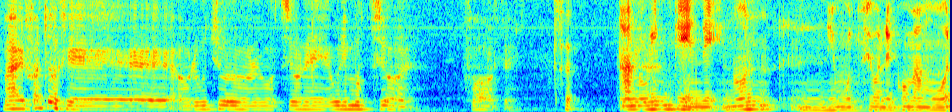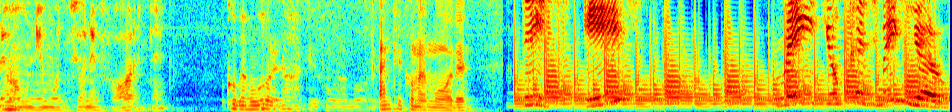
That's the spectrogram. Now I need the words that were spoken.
Ma il fatto è che ho avuto un'emozione, un'emozione forte. Sì. Ah, lui intende non un'emozione come amore, ma un'emozione forte. Come amore, no? Anche come amore. Anche come amore. This is Radio Casvegno!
